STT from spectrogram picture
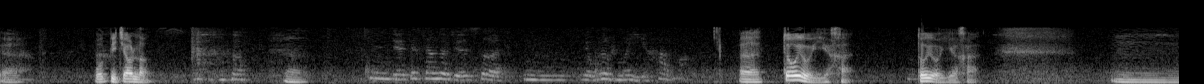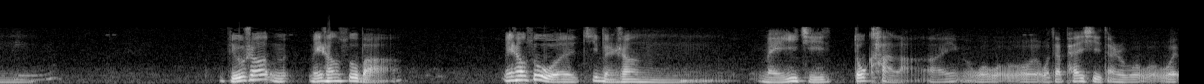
呃，我比较冷。嗯。你觉得这三个角色，嗯，有没有什么遗憾吗？呃，都有遗憾，都有遗憾。嗯。比如说梅梅长苏吧。梅长苏，我基本上每一集都看了啊，因为我我我我在拍戏，但是我我我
